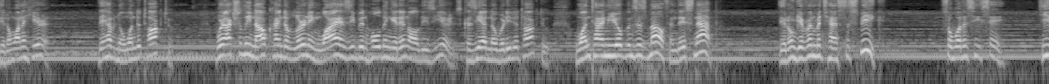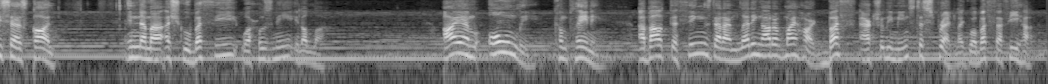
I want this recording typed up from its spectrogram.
They don't want to hear it. They have no one to talk to. We're actually now kind of learning why has he been holding it in all these years? Because he had nobody to talk to. One time he opens his mouth and they snap. They don't give him a chance to speak. So what does he say? He says, قال إنما أشكو بثي وحزني إلى الله. I am only complaining about the things that I'm letting out of my heart. Bath actually means to spread, like وَبَثَّ فِيهَا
